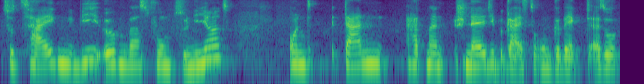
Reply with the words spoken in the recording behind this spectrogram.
zu zeigen, wie irgendwas funktioniert und dann hat man schnell die Begeisterung geweckt. Also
